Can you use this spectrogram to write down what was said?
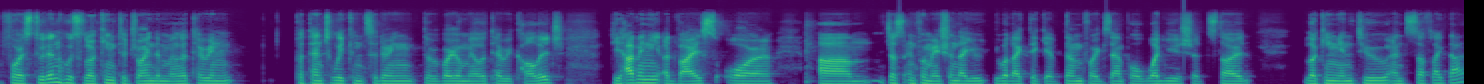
for a student who's looking to join the military and potentially considering the Royal Military College, do you have any advice or um, just information that you, you would like to give them? For example, what you should start looking into and stuff like that?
